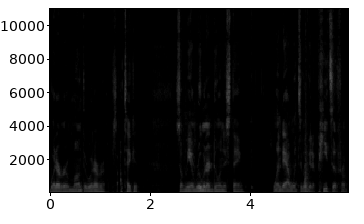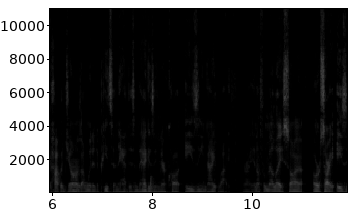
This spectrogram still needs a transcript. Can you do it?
whatever a month or whatever. So I'll take it. So me and Ruben are doing this thing. One day I went to go get a pizza from Papa John's. I went into pizza and they had this magazine there called AZ Nightlife, right? And I'm from LA, so I or sorry, AZ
